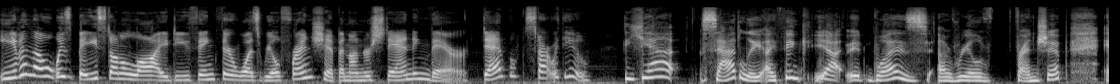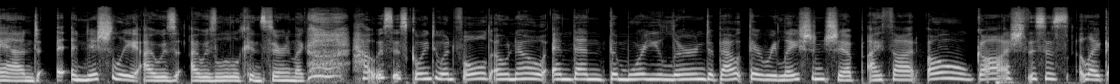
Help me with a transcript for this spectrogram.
Even though it was based on a lie, do you think there was real friendship and understanding there? Deb, we'll start with you. Yeah, sadly, I think yeah, it was a real friendship and initially I was I was a little concerned like oh, how is this going to unfold oh no and then the more you learned about their relationship I thought oh gosh this is like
